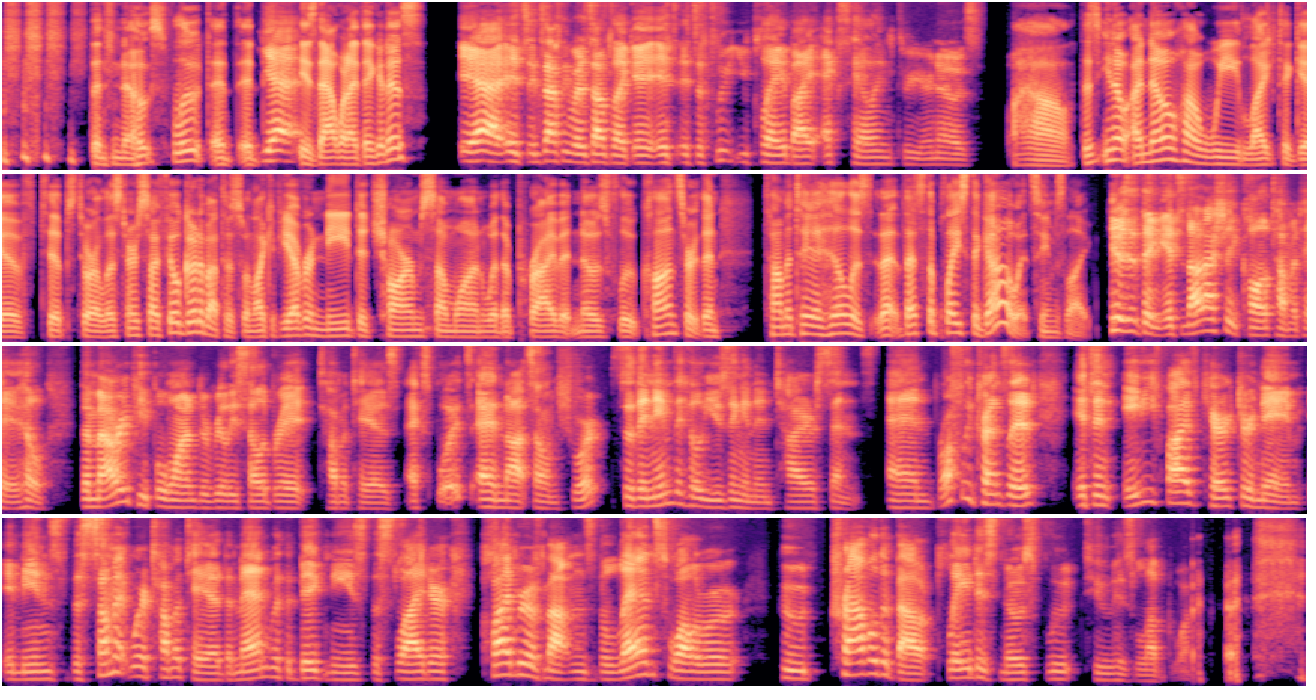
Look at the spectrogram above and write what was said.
the nose flute? It, it, Yeah, Is that what I think it is? yeah, it's exactly what it sounds like. It, it's it's a flute you play by exhaling through your nose. Wow. This, you know, I know how we like to give tips to our listeners, so I feel good about this one. Like, if you ever need to charm someone with a private nose flute concert, then Tamatea Hill is that, that's the place to go, it seems like. Here's the thing: it's not actually called Tamatea Hill. The Maori people wanted to really celebrate Tamatea's exploits and not sell him short, so they named the hill using an entire sentence. And roughly translated, it's an 85 character name. It means the summit where Tamatea, the man with the big knees, the slider, climber of mountains, the land swallower who traveled about, played his nose flute to his loved one.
